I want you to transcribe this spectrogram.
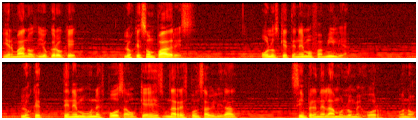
y hermanos, yo creo que los que son padres o los que tenemos familia, los que tenemos una esposa, aunque es una responsabilidad, siempre anhelamos lo mejor, ¿o no?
